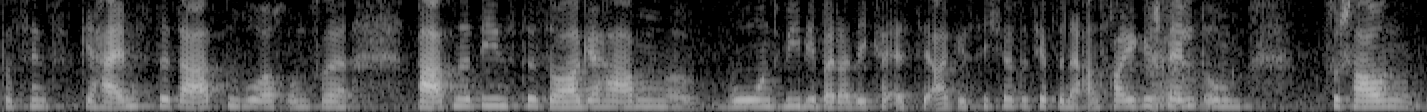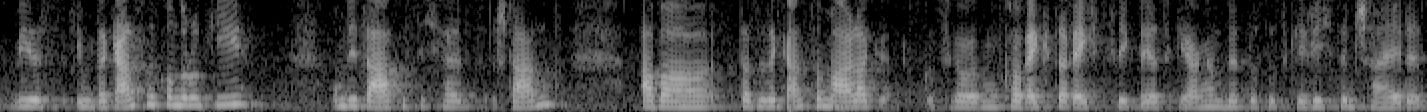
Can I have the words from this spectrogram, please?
Das sind geheimste Daten, wo auch unsere Partnerdienste Sorge haben, wo und wie die bei der WKStA gesichert ist. Ich habe eine Anfrage gestellt, um zu schauen, wie es in der ganzen Chronologie um die Datensicherheit stand. Aber das ist ein ganz normaler, korrekter Rechtsweg, der jetzt gegangen wird, dass das Gericht entscheidet,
